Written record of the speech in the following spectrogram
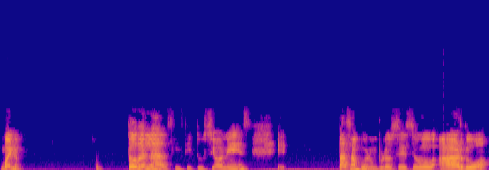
Bueno, todas las instituciones eh, pasan por un proceso arduo,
